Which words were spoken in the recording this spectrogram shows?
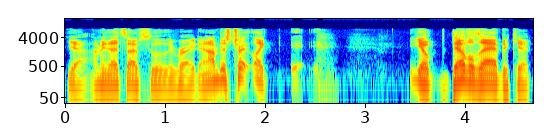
Yeah, I mean that's absolutely right. And I'm just trying like you know, devil's advocate.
